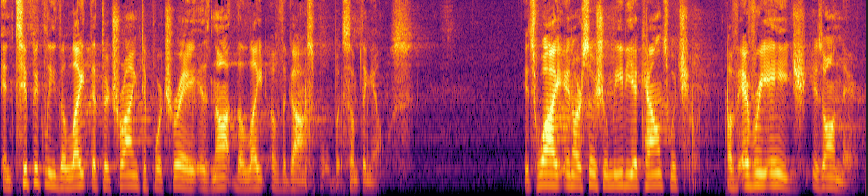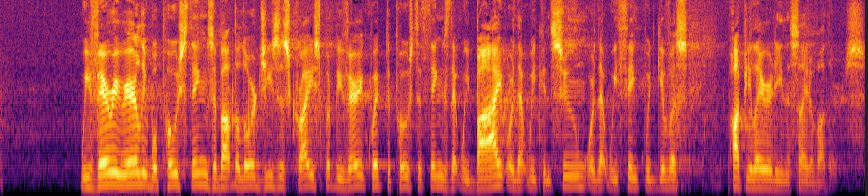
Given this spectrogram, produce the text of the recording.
And typically, the light that they're trying to portray is not the light of the gospel, but something else. It's why in our social media accounts, which of every age is on there, we very rarely will post things about the Lord Jesus Christ, but be very quick to post the things that we buy or that we consume or that we think would give us popularity in the sight of others.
